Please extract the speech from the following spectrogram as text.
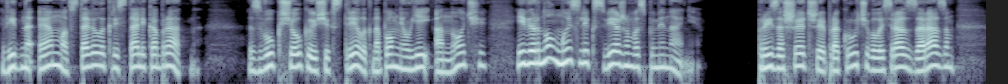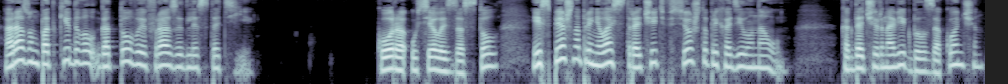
Видно, Эмма вставила кристаллик обратно. Звук щелкающих стрелок напомнил ей о ночи и вернул мысли к свежим воспоминаниям. Произошедшее прокручивалось раз за разом, а разум подкидывал готовые фразы для статьи. Кора уселась за стол и спешно принялась строчить все, что приходило на ум. Когда черновик был закончен,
